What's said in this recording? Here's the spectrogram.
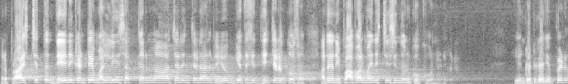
కానీ ప్రాయశ్చిత్తం దేనికంటే మళ్ళీ సత్కర్మ ఆచరించడానికి యోగ్యత సిద్ధించడం కోసం అందుకని నీ పాపాలు మైనస్ చేసింది అనుకోకు అన్నాడు ఇక్కడ. ఏం గట్టిగా చెప్పాడు?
